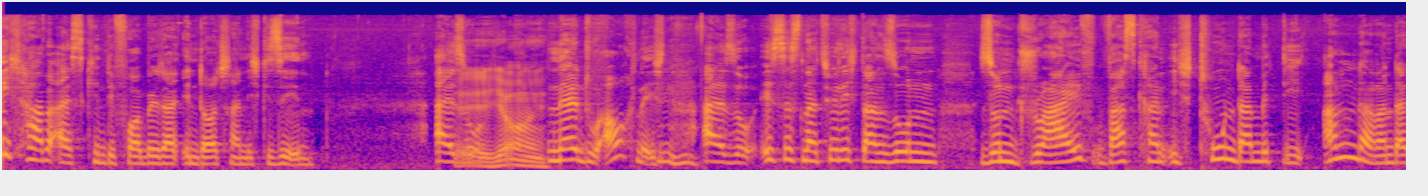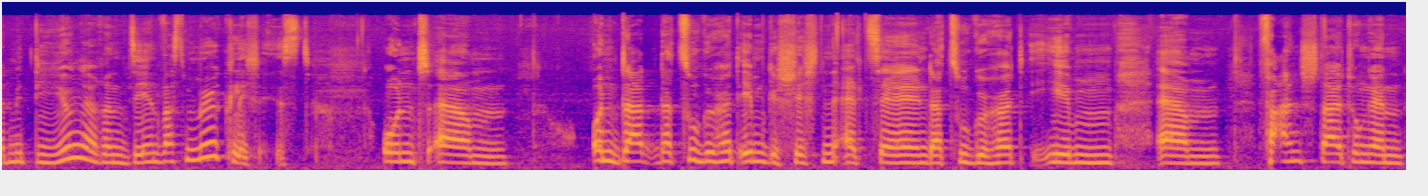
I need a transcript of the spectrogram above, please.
ich habe als Kind die Vorbilder in Deutschland nicht gesehen. Also, ich auch nicht. Ne, du auch nicht. Mhm. Also ist es natürlich dann so ein, so ein Drive, was kann ich tun, damit die anderen, damit die Jüngeren sehen, was möglich ist. Und ähm, und da, dazu gehört eben Geschichten erzählen, dazu gehört eben ähm, Veranstaltungen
